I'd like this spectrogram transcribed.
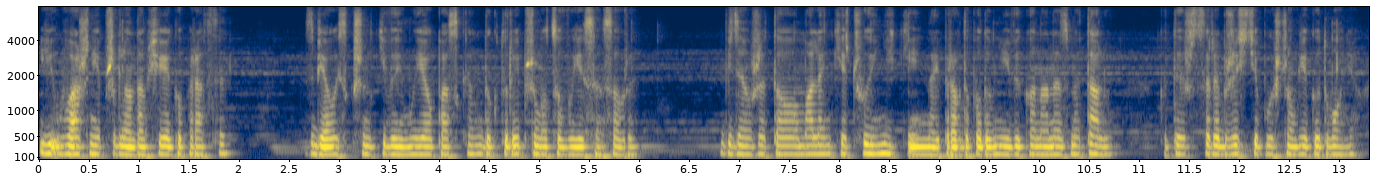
i uważnie przyglądam się jego pracy. Z białej skrzynki wyjmuje opaskę, do której przymocowuje sensory. Widzę, że to maleńkie czujniki, najprawdopodobniej wykonane z metalu, gdyż srebrzyście błyszczą w jego dłoniach.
